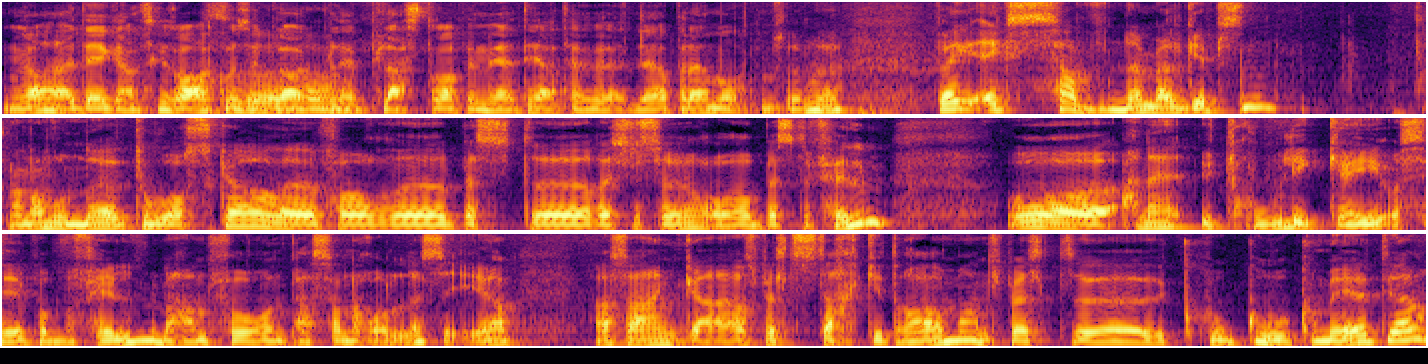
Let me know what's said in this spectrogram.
Ja, Det er ganske rart hvordan klart ble plastra opp i media til å være på den måten. Stemmer det. For jeg, jeg savner Mel Gibson. Han har vunnet to Oscar eh, for eh, beste regissør og beste film. Og han er utrolig gøy å se på på film når han får en passende rolle, sier han. Altså, Han har spilt sterke drama, han har spilt uh, gode komedier.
